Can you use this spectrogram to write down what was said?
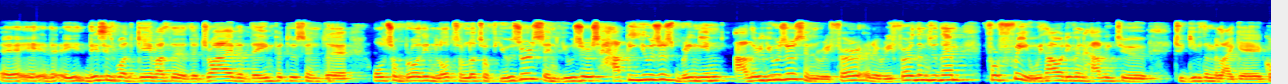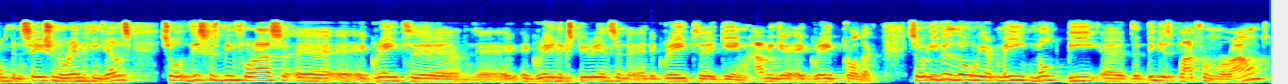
uh, this is what gave us the, the drive and the impetus, and uh, also brought in lots and lots of users. And users, happy users, bring in other users and refer refer them to them for free without even having to to give them like a compensation or anything else. So this has been for us a, a great uh, a great experience and, and a great uh, game, having a, a, great product. So even though we are, may not be uh, the biggest platform around,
